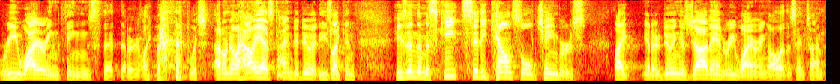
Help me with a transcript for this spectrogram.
rewiring things that, that are like, which I don't know how he has time to do it. He's like in, he's in the Mesquite City Council chambers, like, you know, doing his job and rewiring all at the same time.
